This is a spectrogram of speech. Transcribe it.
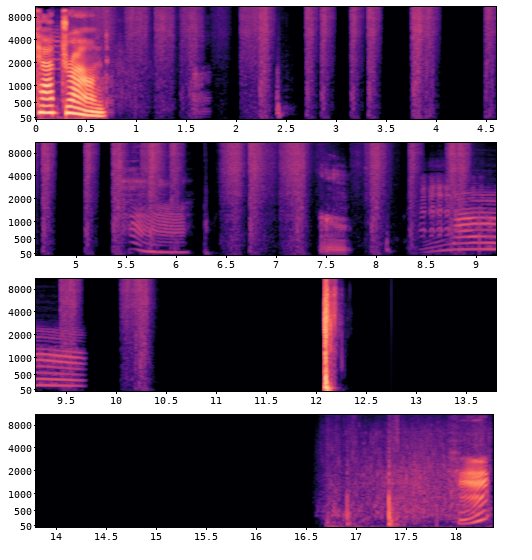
Cat drowned. Huh?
